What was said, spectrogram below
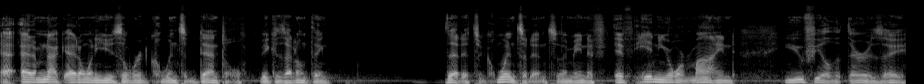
and I'm not I don't want to use the word coincidental because I don't think that it's a coincidence. I mean if if in your mind you feel that there is a,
